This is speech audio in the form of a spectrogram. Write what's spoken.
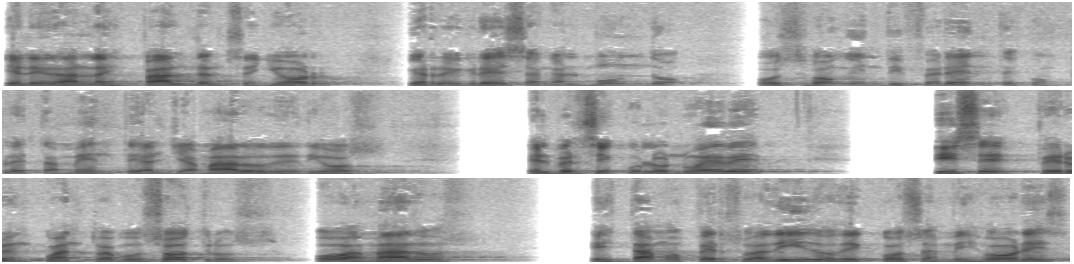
que le dan la espalda al Señor que regresan al mundo o son indiferentes completamente al llamado de Dios. El versículo 9 dice, pero en cuanto a vosotros, oh amados, estamos persuadidos de cosas mejores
